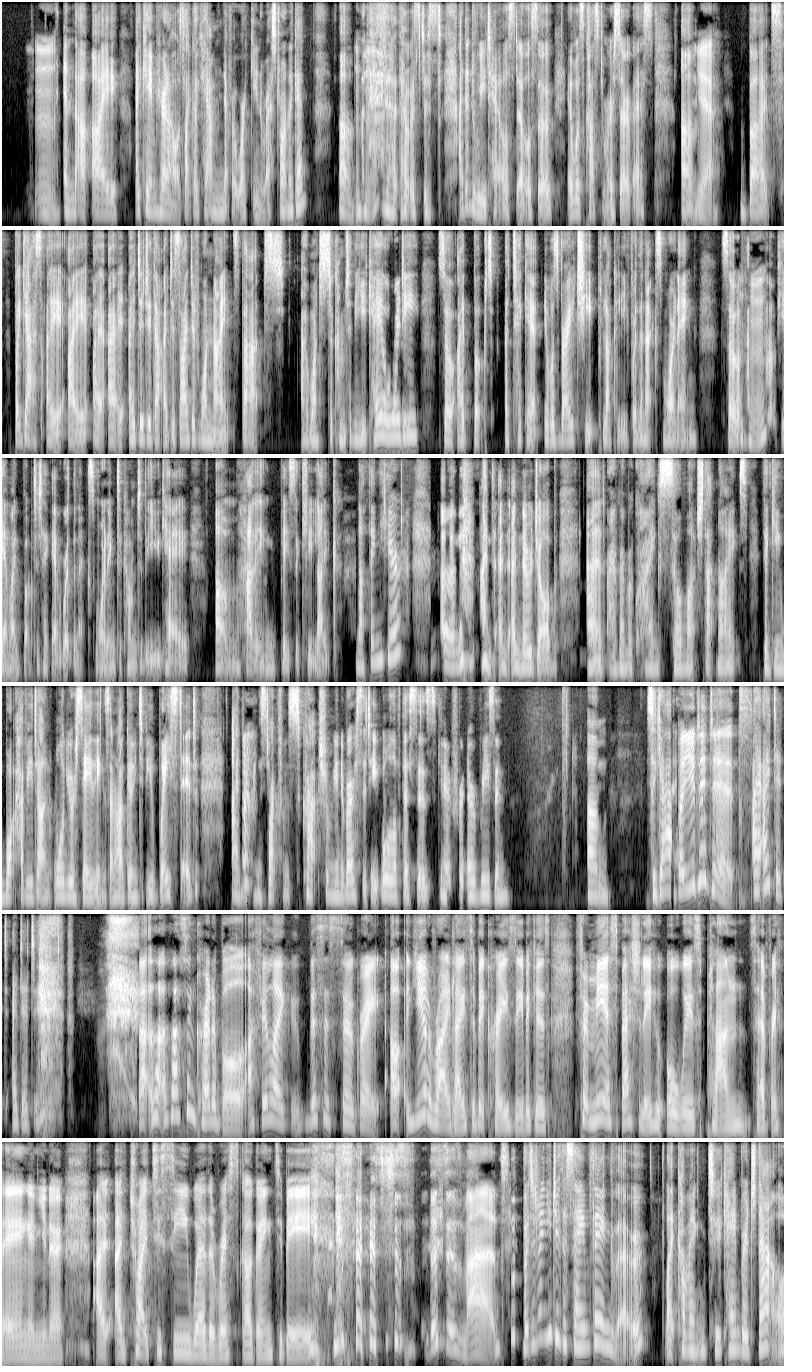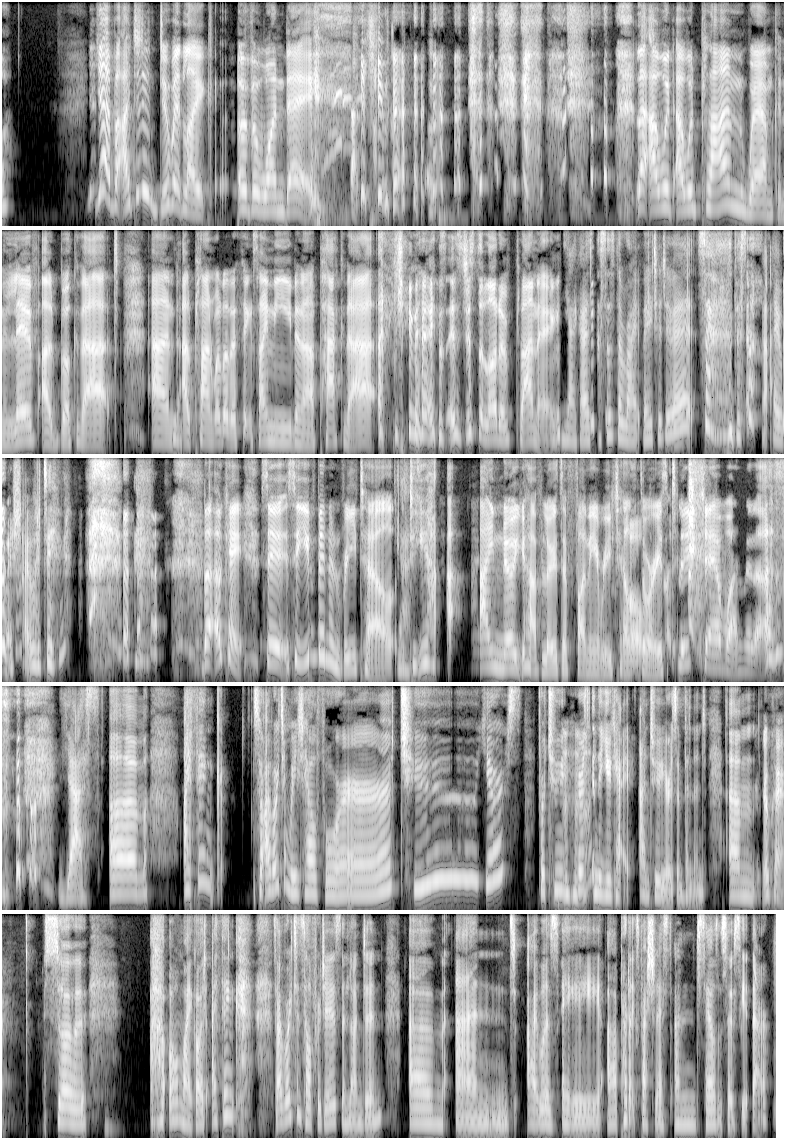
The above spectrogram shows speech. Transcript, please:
Mm. And that I I came here and I was like, okay, I'm never working in a restaurant again. Um, mm-hmm. that was just I did retail still, so it was customer service. Um, yeah. But but yes, I, I I I did do that. I decided one night that I wanted to come to the UK already, so I booked a ticket. It was very cheap, luckily, for the next morning. So mm-hmm. at 1 p.m. I booked a ticket for the next morning to come to the UK, um, having basically like nothing here um, and, and, and no job. And I remember crying so much that night, thinking, what have you done? All your savings are now going to be wasted. And you're going to start from scratch from university. All of this is, you know, for no reason. Um, so yeah. But you did it. I, I did. I did. that, that, that's incredible. I feel like this is so great. Oh, you're right. Like it's a bit crazy because for me, especially, who always plans everything, and you know, I I try to see where the risks are going to be. so it's just this is mad. But didn't you do the same thing though? Like coming to Cambridge now. Yeah, but I didn't do it like over one day. you know? Oh. like I would I would plan where I'm gonna live, I'll book that and mm. I'll plan what other things I need and I'll pack that. you know, it's, it's just a lot of planning. Yeah, guys, this is the right way to do it. this is what I wish I would do. but okay, so so you've been in retail. Yes. Do you ha- I know you have loads of funny retail oh, stories. Please share one with us. yes. Um, I think so. I worked in retail for two years, for 2 mm-hmm. years in the UK and two years in Finland. Um, okay. So, oh my god, I think so. I worked in Selfridges in London, um, and I was a, a product specialist and sales associate there.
